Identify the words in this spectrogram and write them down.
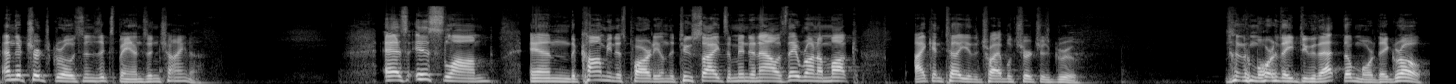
And the church grows and expands in China. As Islam and the Communist Party on the two sides of Mindanao, as they run amok, I can tell you the tribal churches grew. the more they do that, the more they grow.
